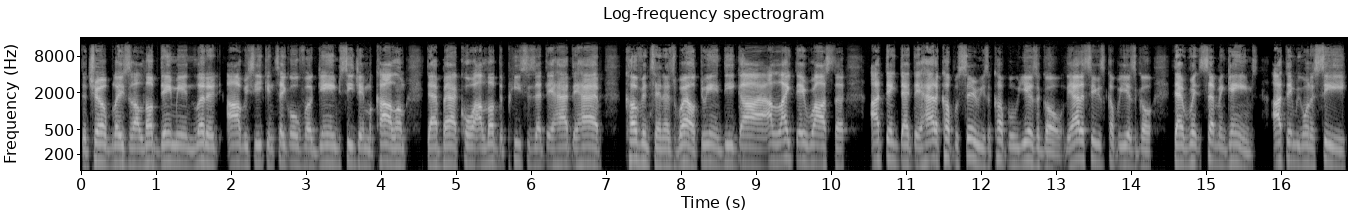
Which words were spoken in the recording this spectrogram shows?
the Trailblazers. I love Damian Lillard. Obviously, he can take over a game. CJ McCollum, that backcourt. I love the pieces that they have. They have Covington as well, three and D guy. I like their roster. I think that they had a couple series a couple years ago. They had a series a couple years ago that went seven games. I think we're going to see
